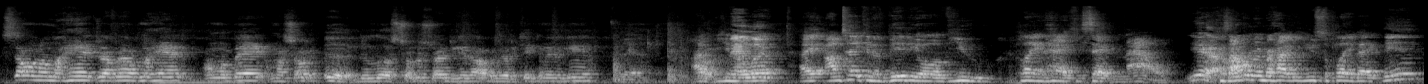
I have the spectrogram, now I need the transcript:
stolen on my head, dropping off my head on my back, on my shoulder. Ugh, do a little shoulder stroke to get it off and go to kicking it again. Yeah. I, oh, you Man, know, look. I, I'm taking a video of you playing hacky sack now. Yeah, Because I remember how you used to play back then.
